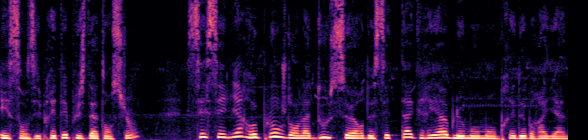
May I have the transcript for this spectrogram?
Et sans y prêter plus d'attention, Cecilia replonge dans la douceur de cet agréable moment près de Brian.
